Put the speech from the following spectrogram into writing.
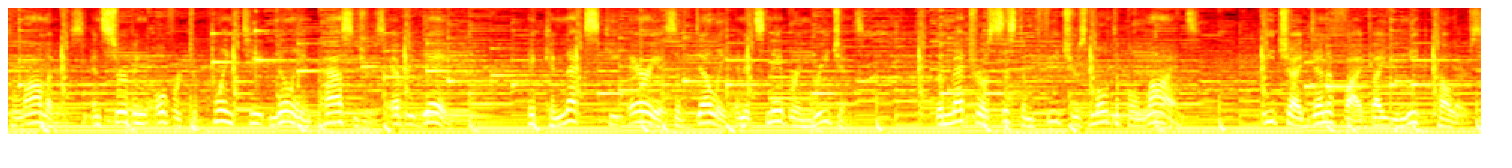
kilometers and serving over 2.8 million passengers every day. It connects key areas of Delhi and its neighboring regions. The metro system features multiple lines, each identified by unique colors,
